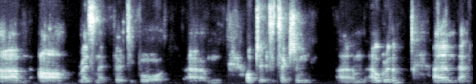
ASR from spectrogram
um, our ResNet 34 um, object detection um, algorithm. And that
